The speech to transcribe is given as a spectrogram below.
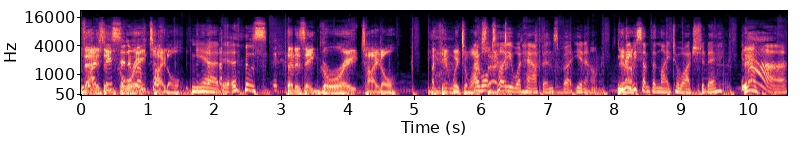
That Watch is a send him great title. Yeah, it is. That is a great title. I can't wait to watch I won't that. tell you what happens, but you know, Yeah. maybe something light to watch today. yeah.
